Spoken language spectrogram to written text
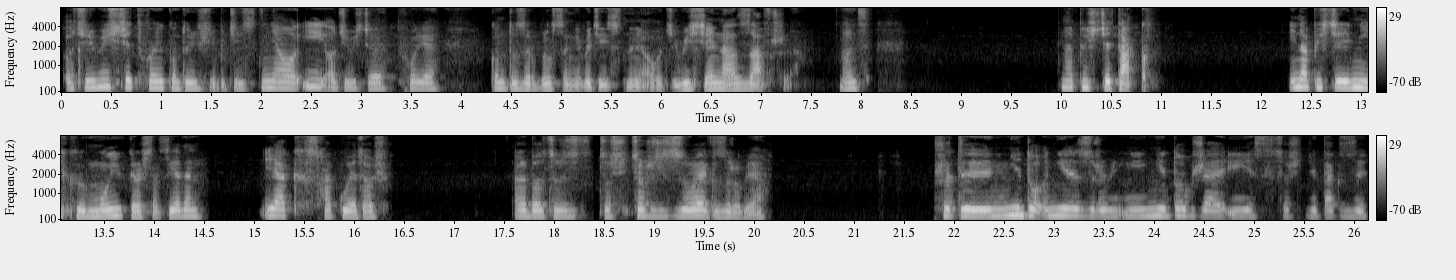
Oczywiście twoje konto już nie będzie istniało i oczywiście twoje konto z Robloxa nie będzie istniało. Oczywiście na zawsze. Więc napiszcie tak. I napiszcie nick mój, Crashtas 1. I jak zhakuję coś, albo coś, coś, coś złego zrobię, przed y, niedo, nie zrobi, nie, niedobrze i jest coś nie tak z,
